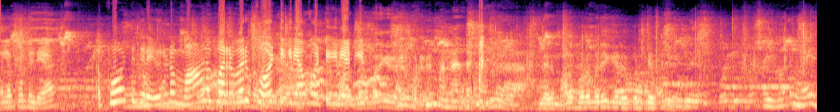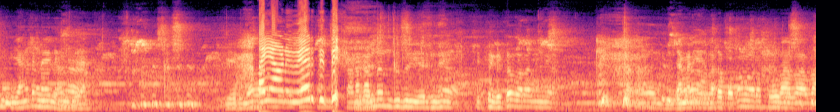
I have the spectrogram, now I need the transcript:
எல்லாம் போட்டுக்கிறியா? போட்டுக்கிறேன். இவரோட மாலை போடுற மாதிரி போட்டுக்கிறியா போட்டுக்கிறியான்னு இல்லை இது மழை போட மாதிரியே கேள்வி கொடுத்தே இவன்கிட்ட மேயுது என்கிட்ட மேலே ஏறினா ஐயா அவனுக்கு வேர்த்துட்டு. எனக்கு அண்ணன் இருந்தது ஏற்கனவே கிட்ட கிட்ட வராதீங்க பக்கம் வர போதும் வா வா வா.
